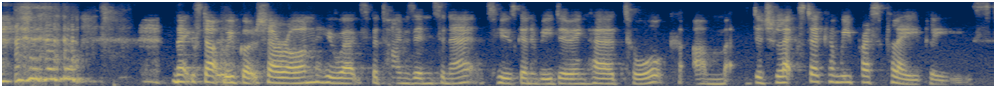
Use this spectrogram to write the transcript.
Next up, we've got Sharon, who works for Times Internet, who's going to be doing her talk. Um, Digital Exeter, can we press play, please?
